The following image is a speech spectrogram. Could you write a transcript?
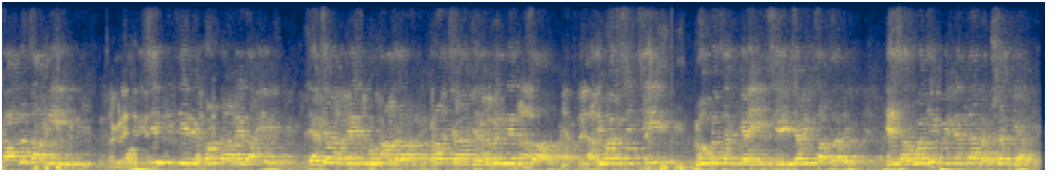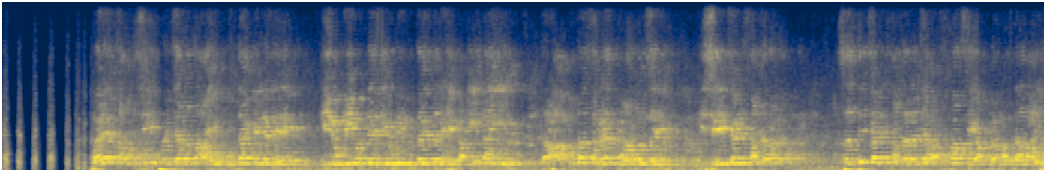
कालच आम्ही ऑफिशियली जे रेकॉर्ड काढलेलं आहे त्याच्यामध्ये दोन हजार अकराच्या जनगणनेनुसार आदिवासींची लोकसंख्या ही शेहेचाळीस हजार आहे. हे सर्वांनी पहिल्यांदा लक्षात घ्या. बऱ्याच अंशी प्रचाराचा आहे मुद्दा केलेला आहे की एवढी म्हणते एवढी तर हे काही नाही. तर हा मुद्दा सगळ्यात महत्त्वाचा आहे की शेहेचाळीस हजार सत्तेचाळीस हजाराच्या आसपास हे आपलं मतदान आहे.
